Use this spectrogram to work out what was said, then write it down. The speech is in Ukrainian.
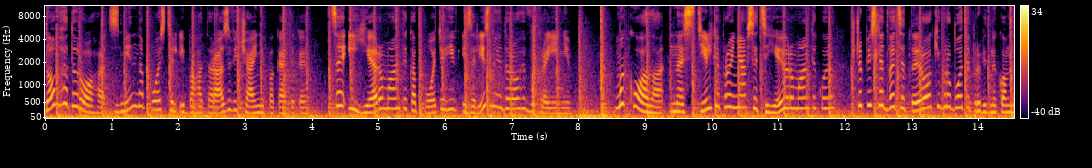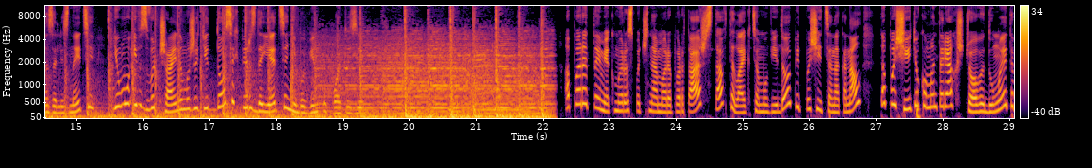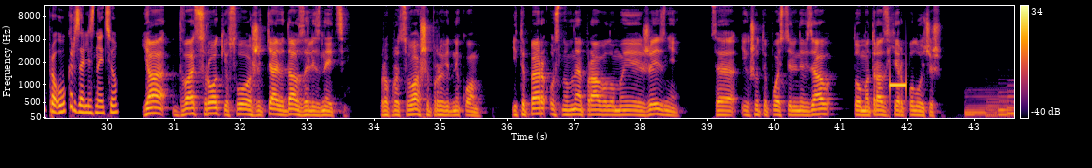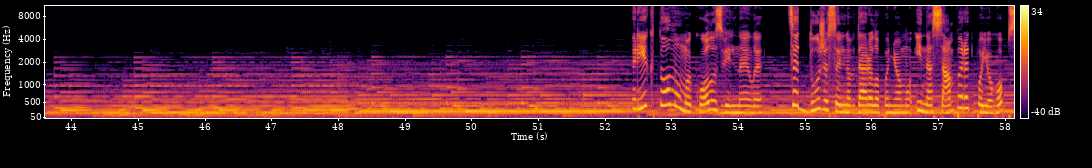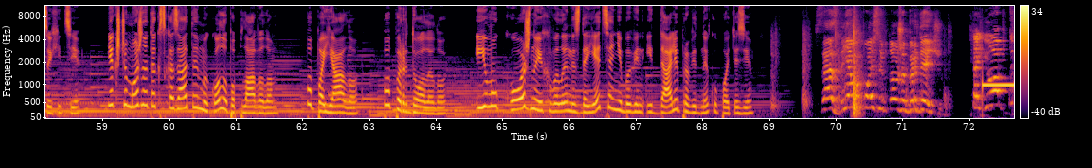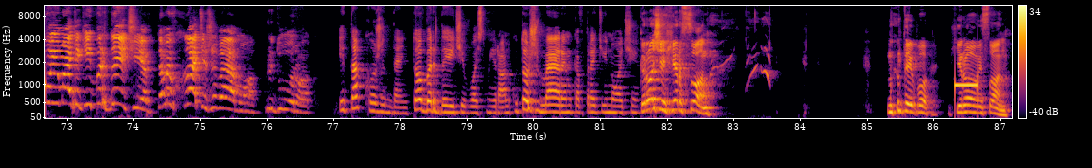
Довга дорога, змінна постіль і багаторазові чайні пакетики. Це і є романтика потягів і залізної дороги в Україні. Микола настільки пройнявся цією романтикою, що після 20 років роботи провідником на залізниці йому і в звичайному житті до сих пір здається, ніби він у потязі. Перед тим як ми розпочнемо репортаж, ставте лайк цьому відео, підпишіться на канал та пишіть у коментарях, що ви думаєте про Укрзалізницю. Я 20 років свого життя віддав залізниці, пропрацювавши провідником. І тепер основне правило моєї житті – це якщо ти постіль не взяв, то матрас хер получиш. Рік тому Миколу звільнили. Це дуже сильно вдарило по ньому і насамперед по його психіці. Якщо можна так сказати, Миколу поплавило, попаяло, попердолило. І йому кожної хвилини здається, ніби він і далі провідник у потязі. Все, здаємо постіль, то вже бердичу. Та йоп твою мать, який бердичів! Та ми в хаті живемо, придурок. І так кожен день. То бердичі в восьмій ранку, то жмеренка в третій ночі. Коротше, херсон. Ну, типу, хіровий сон.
